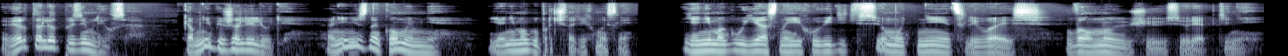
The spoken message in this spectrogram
Вертолет приземлился. Ко мне бежали люди. Они незнакомы мне. Я не могу прочитать их мысли. Я не могу ясно их увидеть, все мутнеет, сливаясь в волнующуюся рябь теней.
